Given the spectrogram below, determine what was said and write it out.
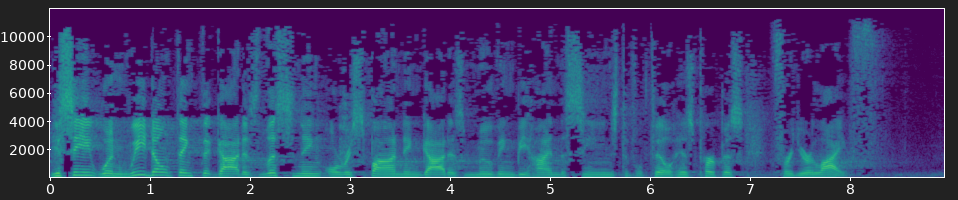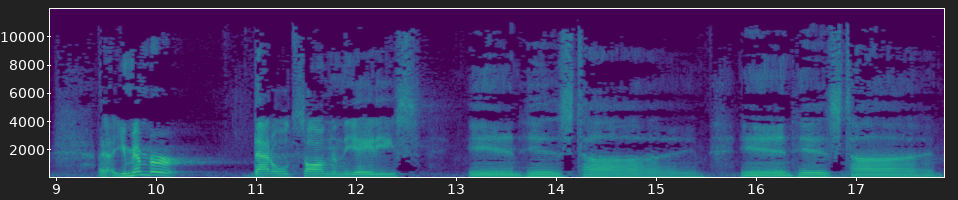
You see, when we don't think that God is listening or responding, God is moving behind the scenes to fulfill His purpose for your life. Uh, you remember that old song in the 80s? In His time, in His time,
